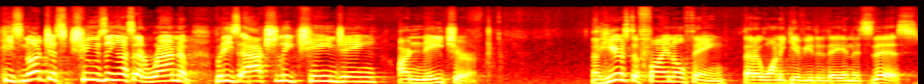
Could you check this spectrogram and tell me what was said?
he's not just choosing us at random, but he's actually changing our nature. Now, here's the final thing that I want to give you today, and it's this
